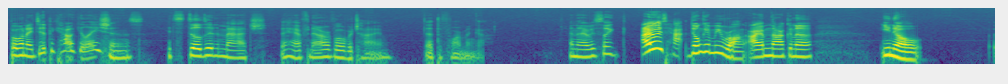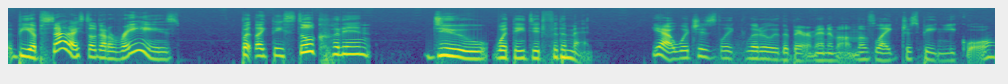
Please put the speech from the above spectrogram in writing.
But when I did the calculations, it still didn't match the half an hour of overtime that the foreman got. And I was like, I was. Ha- don't get me wrong. I'm not gonna, you know, be upset. I still got a raise, but like they still couldn't do what they did for the men. Yeah, which is like literally the bare minimum of like just being equal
